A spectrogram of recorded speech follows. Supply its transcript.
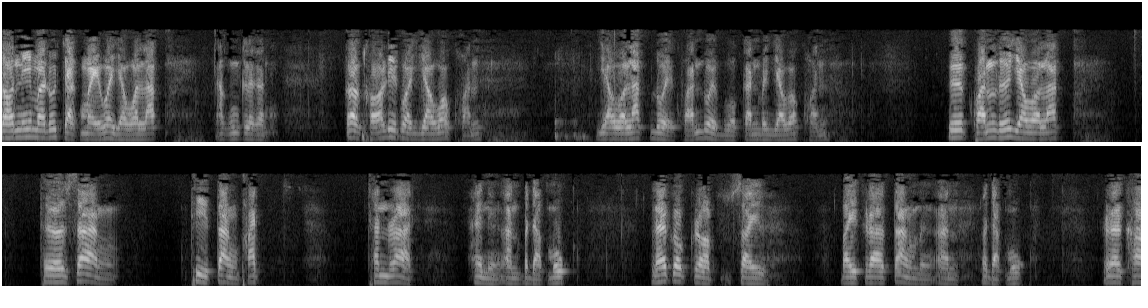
ตอนนี้มารู้จักใหม่ว่าเยาวลักษณ์เอางี้แล้วกัน ก็ขอเรียกว่าเยาวขวัญ เยาวลักษณ์ด้วยขวัญด้วยบวกกันเป็นเยาวขวัญ คือขวัญหรือเยาวลักษณ์เธอสร้างที่ตั้งพัด ชั้นราชให้หนึ่งอันประดับมุก แล้วก็กรอบใส่ใบกราตั้งหนึ่งอันประดับมุก ราคา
